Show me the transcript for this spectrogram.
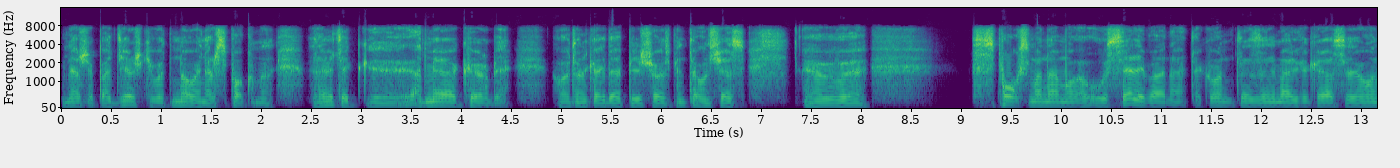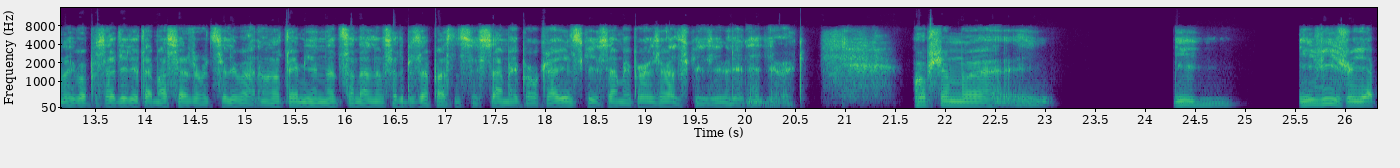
в нашей поддержке вот новый наш спокойный. Знаете, э, адмирал Керби. Вот он когда перешел из Пентагона, он сейчас э, в споксманом у Селивана, так он занимает как раз, он, его посадили там осаживать Селивана. Он от имени Национального совета безопасности самые проукраинские, самые произраильские заявления делает. В общем, э, не, не вижу я...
